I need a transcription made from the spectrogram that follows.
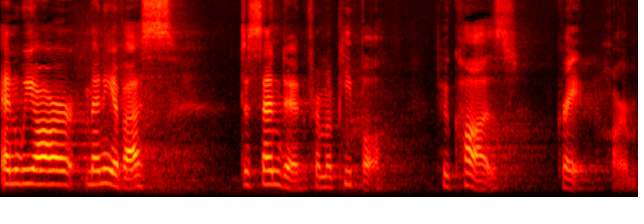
And we are, many of us, descended from a people who caused great harm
